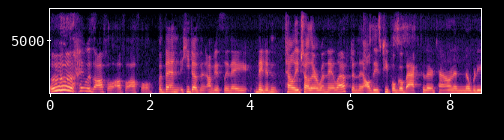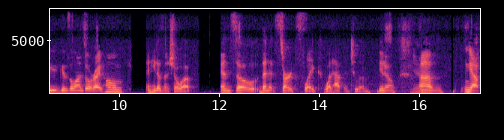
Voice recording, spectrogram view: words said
ugh, it was awful, awful, awful. But then he doesn't obviously they they didn't tell each other when they left and then all these people go back to their town and nobody gives Alonzo a ride home and he doesn't show up. And so then it starts like what happened to him, you know. Yeah. Um yeah.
